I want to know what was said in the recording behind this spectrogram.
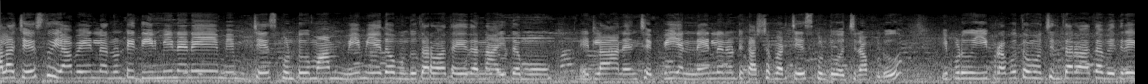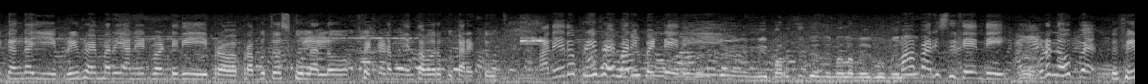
అలా చేస్తూ యాభై ఏండ్ల నుండి దీని మీదనే మేము చేసుకుంటూ మా మేము ఏదో ముందు తర్వాత ఏదన్నా అవుతాము ఇట్లా అని చెప్పి ఎన్నేళ్ళ నుండి కష్టపడి చేసుకుంటూ వచ్చినప్పుడు ఇప్పుడు ఈ ప్రభుత్వం వచ్చిన తర్వాత వ్యతిరేకంగా ఈ ప్రీ ప్రైమరీ అనేటువంటిది ప్ర ప్రభుత్వ స్కూళ్ళల్లో పెట్టడం ఎంతవరకు కరెక్టు? అదేదో ప్రీ ప్రైమరీ పెట్టేది. మీ పరిస్థితి ఏంది? ఇప్పుడు నువ్వు ఫ్రీ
